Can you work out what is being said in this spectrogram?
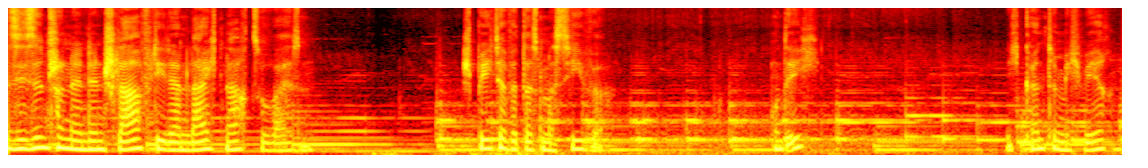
Sie sind schon in den Schlafliedern leicht nachzuweisen. Später wird das massiver. Und ich? Ich könnte mich wehren.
